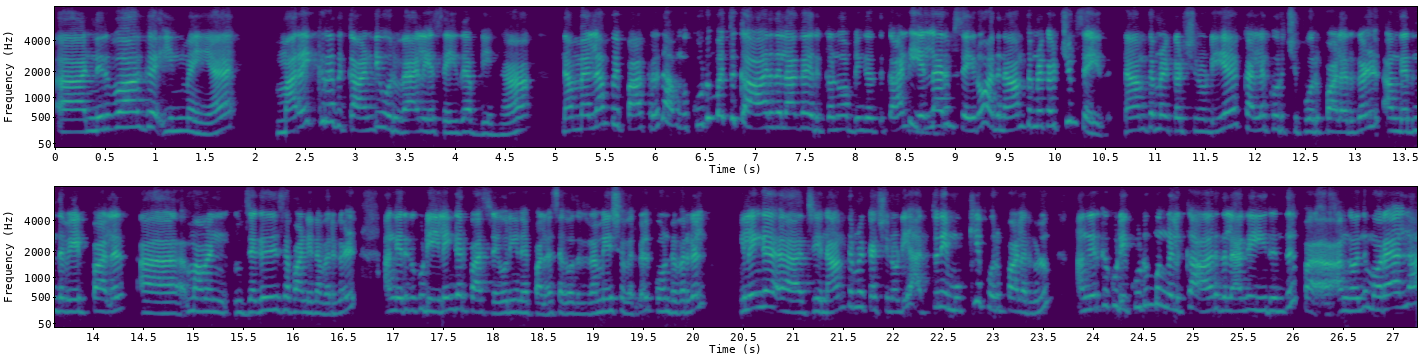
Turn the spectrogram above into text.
ஆஹ் நிர்வாக இன்மைய மறைக்கிறதுக்காண்டி ஒரு வேலையை செய்யுது அப்படின்னா நம்ம எல்லாம் போய் பாக்குறது அவங்க குடும்பத்துக்கு ஆறுதலாக இருக்கணும் அப்படிங்கிறதுக்காண்டி எல்லாரும் செய்யறோம் அது நாம் தமிழர் கட்சியும் செய்யுது. நாம் தமிழர் கட்சியினுடைய கள்ளக்குறிச்சி பொறுப்பாளர்கள் அங்க இருந்த வேட்பாளர் ஆஹ் மாமன் ஜெகதீச பாண்டியன் அவர்கள் அங்க இருக்கக்கூடிய இளைஞர் பாசறை ஒருங்கிணைப்பாளர் சகோதரர் ரமேஷ் அவர்கள் போன்றவர்கள் இளைஞர் நாம் தமிழர் கட்சியினுடைய அத்தனை முக்கிய பொறுப்பாளர்களும் அங்க இருக்கக்கூடிய குடும்பங்களுக்கு ஆறுதலாக இருந்து அங்க வந்து மொராலா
